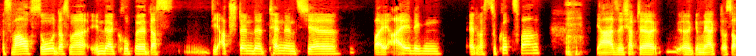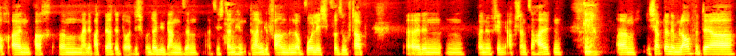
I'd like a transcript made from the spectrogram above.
Es war auch so, dass man in der Gruppe, dass die Abstände tendenziell bei einigen etwas zu kurz waren. Mhm. Ja, also ich habe ja äh, gemerkt, dass auch einfach ähm, meine Wattwerte deutlich runtergegangen sind, als ich dann hinten dran gefahren bin, obwohl ich versucht habe, äh, den einen vernünftigen Abstand zu halten. Ja. Ähm, ich habe dann im Laufe der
